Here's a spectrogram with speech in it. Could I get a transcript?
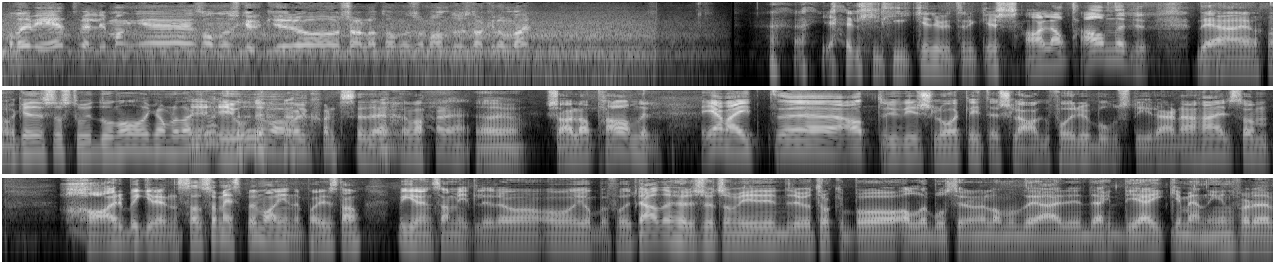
Og det vet veldig mange sånne skurker og sjarlataner som han du snakker om der. Jeg liker uttrykket sjarlataner. Det er jo Var ikke det så stor Donald i gamle dager? Jo, det var vel kanskje det. Det var det. Ja, ja. Sjarlataner. Jeg veit at du vil slå et lite slag for bostyrerne her, som har begrensa, som Espen var inne på i stad, begrensa midler å, å jobbe for. Ja, det høres ut som vi driver og tråkker på alle bostyrerne i landet. og Det er, det, er, det er ikke meningen, for det,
